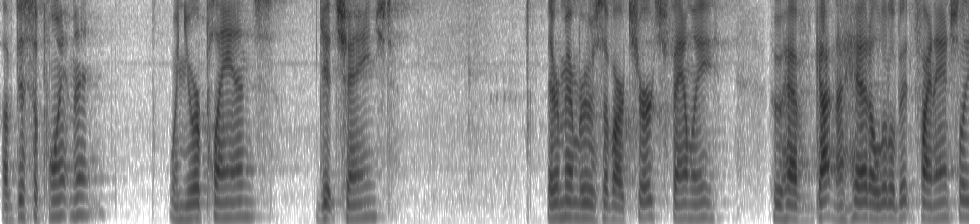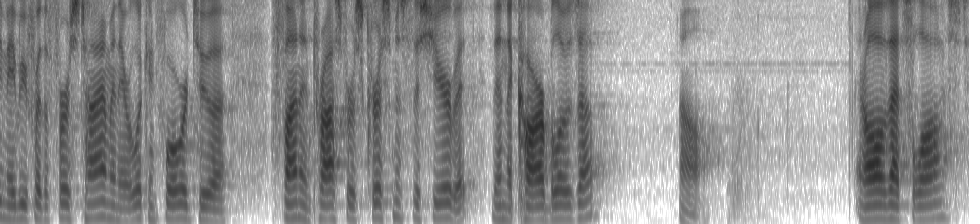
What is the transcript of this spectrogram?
of disappointment when your plans get changed? There are members of our church family who have gotten ahead a little bit financially, maybe for the first time, and they're looking forward to a fun and prosperous Christmas this year, but then the car blows up. Oh. And all of that's lost.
